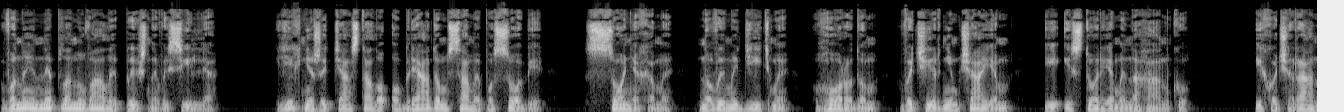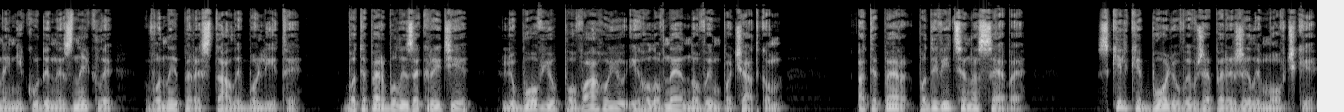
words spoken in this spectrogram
Вони не планували пишне весілля. Їхнє життя стало обрядом саме по собі, з соняхами, новими дітьми, городом, вечірнім чаєм і історіями на ганку. І хоч рани нікуди не зникли, вони перестали боліти. Бо тепер були закриті любов'ю, повагою і, головне, новим початком. А тепер подивіться на себе. Скільки болю ви вже пережили мовчки,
